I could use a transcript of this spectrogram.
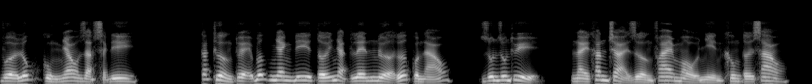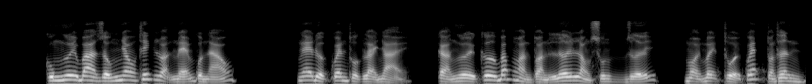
vừa lúc cùng nhau giặt sạch đi. Các thường tuệ bước nhanh đi tới nhặt lên nửa ướt quần áo, run run thủy, này khăn trải giường phai màu nhìn không tới sao. Cùng ngươi ba giống nhau thích loạn ném quần áo. Nghe được quen thuộc lại nhải, cả người cơ bắp hoàn toàn lơi lỏng xuống dưới, mọi mệnh thổi quét toàn thân,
